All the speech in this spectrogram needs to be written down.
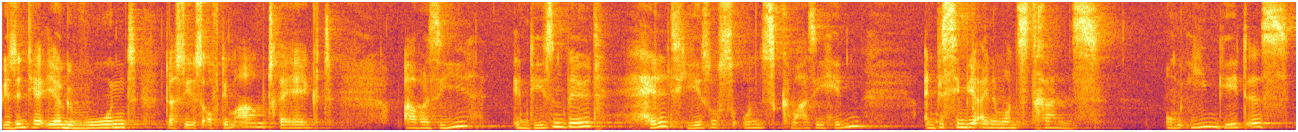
Wir sind ja eher gewohnt, dass sie es auf dem Arm trägt, aber sie in diesem Bild hält Jesus uns quasi hin, ein bisschen wie eine Monstranz. Um ihn geht es.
